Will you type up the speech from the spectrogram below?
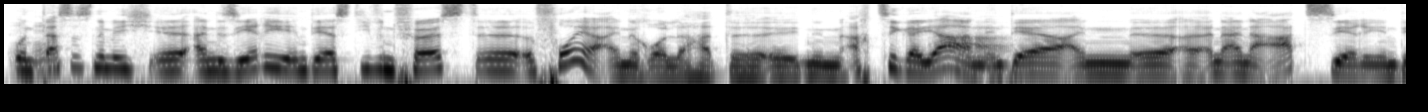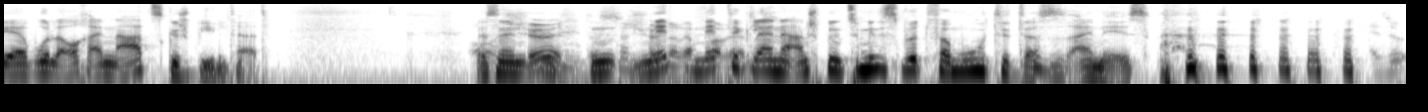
Und mhm. das ist nämlich äh, eine Serie, in der Stephen First äh, vorher eine Rolle hatte, äh, in den 80er Jahren, ah. in der ein, äh, eine Arztserie, in der er wohl auch einen Arzt gespielt hat. Das, oh, ist, eine, das ist eine net, nette kleine Anspielung. Zumindest wird vermutet, dass es eine ist. also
